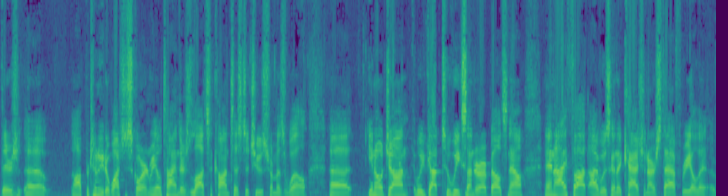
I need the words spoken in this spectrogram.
There's uh, opportunity to watch the score in real time, there's lots of contests to choose from as well. Uh, you know, John, we've got two weeks under our belts now, and I thought I was going to cash in our staff real, uh,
